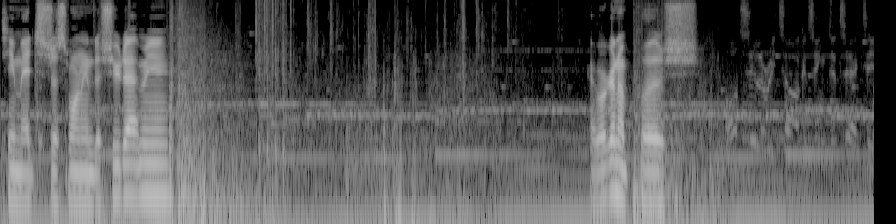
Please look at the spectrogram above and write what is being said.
Teammates just wanting to shoot at me. Okay, we're gonna push. Artillery targeting detected.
